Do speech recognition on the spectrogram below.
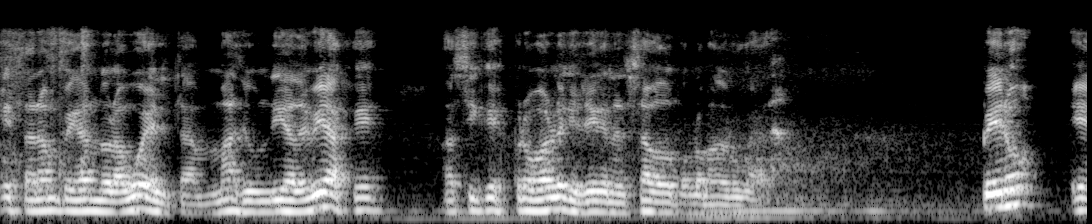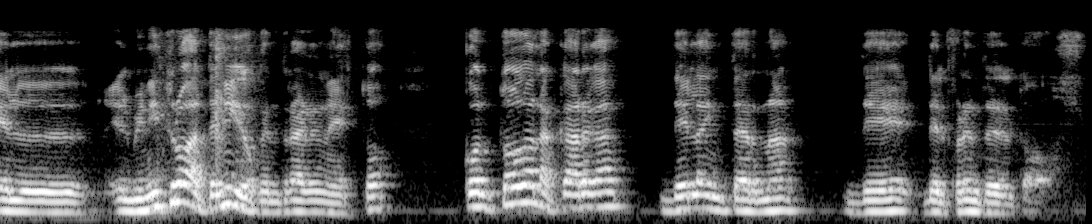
estarán pegando la vuelta, más de un día de viaje, así que es probable que lleguen el sábado por la madrugada pero el, ministro ha tenido que entrar en esto con toda la carga de la interna del Frente de Todos.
